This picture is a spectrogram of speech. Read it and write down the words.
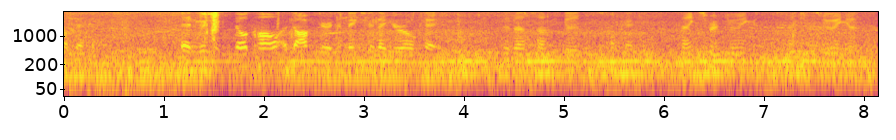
Okay. And we should still call a doctor to make sure that you're okay. Yeah, that sounds good. Okay. Thanks for doing it. Thanks for doing it.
